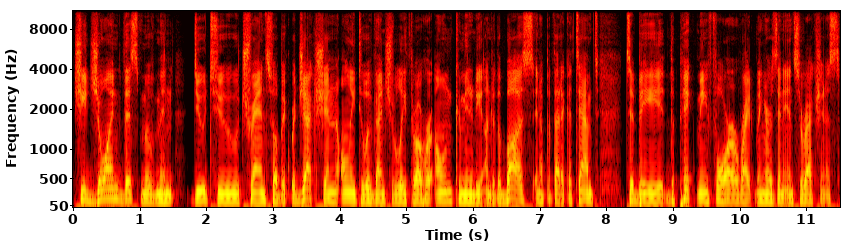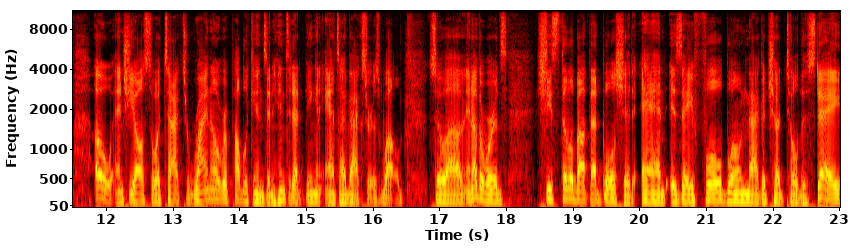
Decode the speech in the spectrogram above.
She joined this movement due to transphobic rejection, only to eventually throw her own community under the bus in a pathetic attempt to be the pick me for right wingers and insurrectionists. Oh, and she also attacked RINO Republicans and hinted at being an anti vaxxer as well. So, uh, in other words, she's still about that bullshit and is a full blown MAGA chud till this day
